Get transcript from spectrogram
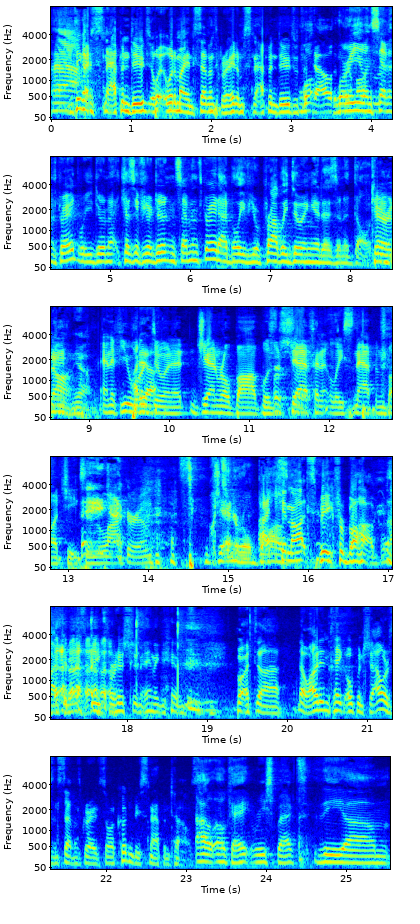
Pal. You think I'm snapping dudes? What, what am I in seventh grade? I'm snapping dudes with the towel. Were you in seventh grade? Were you doing it? Because if you're doing it in seventh grade, I believe you were probably doing it as an adult. Carried on, yeah. And if you weren't uh, doing it, General Bob was sure. definitely snapping butt cheeks in the locker room. General Bob. I cannot speak for Bob. I cannot speak for his shenanigans. But uh, no, I didn't take open showers in seventh grade, so I couldn't be snapping towels. Oh, okay. Respect. The um,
